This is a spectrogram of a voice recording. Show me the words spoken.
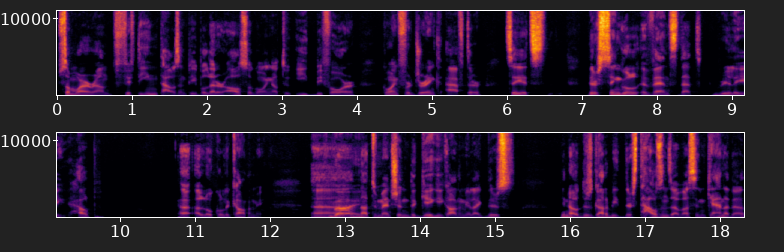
somewhere around 15,000 people that are also going out to eat before, going for drink after. See, it's there's single events that really help a, a local economy. Uh, right. Not to mention the gig economy. Like there's, you know, there's got to be there's thousands of us in Canada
